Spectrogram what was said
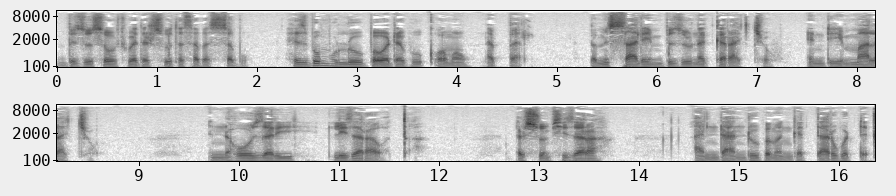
ብዙ ሰዎች ወደ እርሱ ተሰበሰቡ። ሕዝቡም ሁሉ በወደቡ ቆመው ነበር። በምሳሌም ብዙ ነገራቸው፣ እንዲህም አላቸው። እነሆ ዘሪ ሊዘራ ወጣ። እርሱም ሲዘራ አንዳንዱ በመንገድ ዳር ወደቀ፣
